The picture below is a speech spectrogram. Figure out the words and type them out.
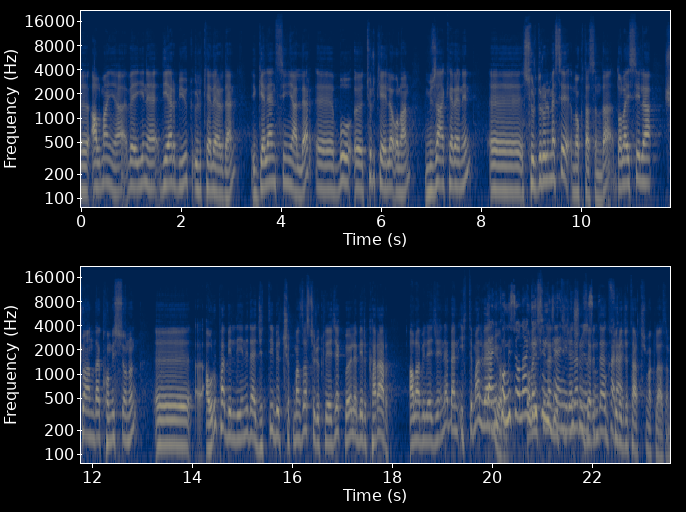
e, Almanya ve yine diğer büyük ülkelerden gelen sinyaller e, bu e, Türkiye ile olan müzakerenin e, sürdürülmesi noktasında. Dolayısıyla şu anda komisyonun e, Avrupa Birliği'ni de ciddi bir çıkmaza sürükleyecek böyle bir karar alabileceğine ben ihtimal vermiyorum. komisyondan Dolayısıyla geçmeyeceğini neticeler üzerinden süreci tartışmak lazım.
